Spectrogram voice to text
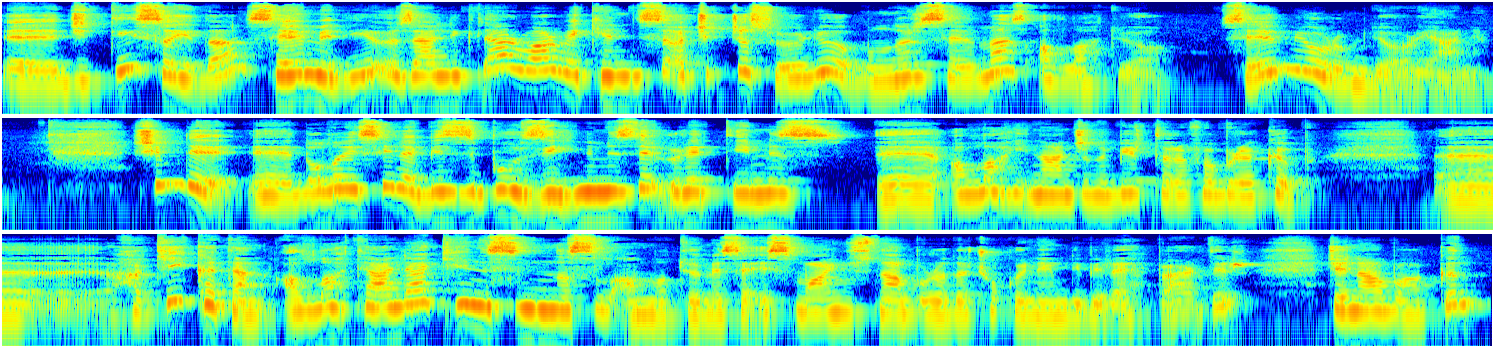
E, ciddi sayıda sevmediği özellikler var ve kendisi açıkça söylüyor. Bunları sevmez Allah diyor. Sevmiyorum diyor yani. Şimdi e, dolayısıyla biz bu zihnimizde ürettiğimiz e, Allah inancını bir tarafa bırakıp e, hakikaten Allah Teala kendisini nasıl anlatıyor? Mesela Esma-i Hüsna burada çok önemli bir rehberdir. Cenab-ı Hakk'ın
